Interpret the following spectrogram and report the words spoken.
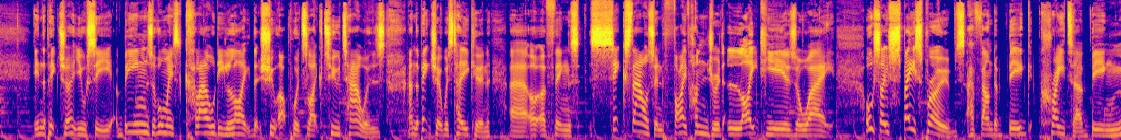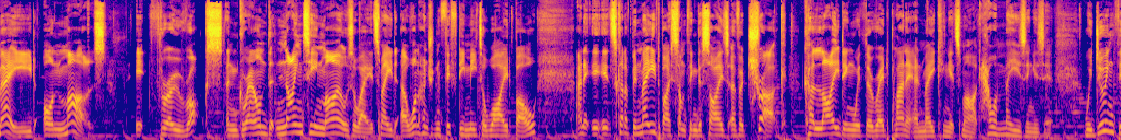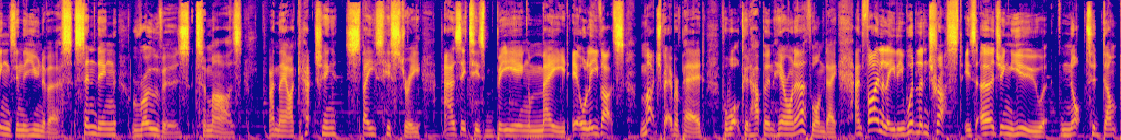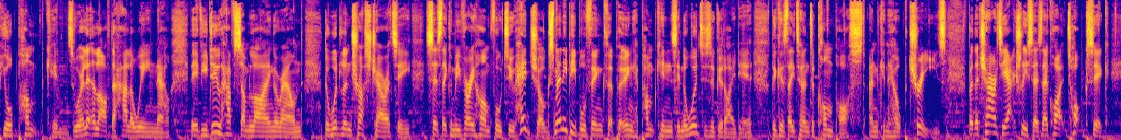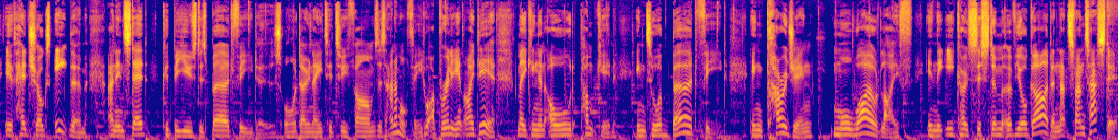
In the picture, you'll see beams of almost cloudy light that shoot upwards like two towers, and the picture was taken uh, of things 6,500 light years away. Also, space probes have found a big crater being made on Mars. It threw rocks and ground 19 miles away. It's made a 150 meter wide bowl and it, it's kind of been made by something the size of a truck colliding with the red planet and making its mark. How amazing is it? We're doing things in the universe, sending rovers to Mars, and they are catching space history as it is being made. It will leave us much better prepared for what could happen here on Earth one day. And finally, the Woodland Trust is urging you not to dump your pumpkins. We're a little after Halloween now, but if you do have some lying around, the Woodland Trust charity says they can be very harmful to hedgehogs. Many people think that putting pumpkins in the woods is a good idea because they turn to compost and can help trees. But the charity actually says they're quite toxic if hedgehogs eat them and instead could be used as bird feeders or donated to farms as animal feed. What a brilliant idea! Making an old pumpkin into a bird feed, encouraging more wildlife in the ecosystem of your garden. That's fantastic.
